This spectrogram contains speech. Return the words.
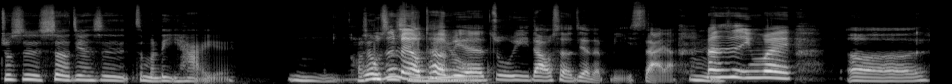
就是射箭是这么厉害耶。嗯，好像我是没有特别注意到射箭的比赛啊，嗯，但是因为呃。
